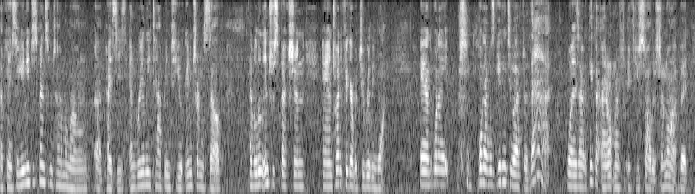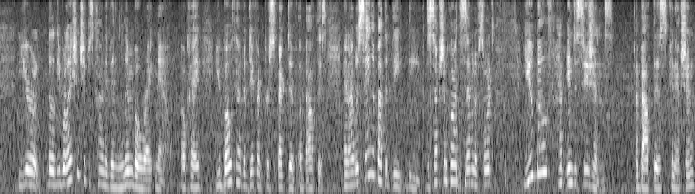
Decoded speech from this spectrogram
Okay, so you need to spend some time alone, uh, Pisces, and really tap into your internal self, have a little introspection, and try to figure out what you really want. And what I, what I was getting to after that was, I think I don't know if you saw this or not, but your the, the relationship is kind of in limbo right now. Okay, you both have a different perspective about this. And I was saying about the the, the deception card, the Seven of Swords. You both have indecisions about this connection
